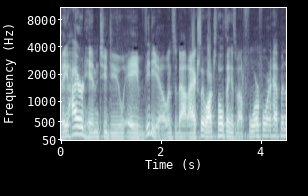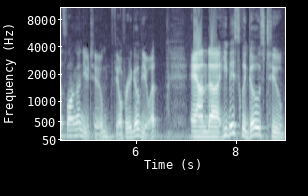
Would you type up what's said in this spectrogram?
they hired him to do a video. And it's about, I actually watched the whole thing. It's about four, four and a half minutes long on YouTube. Feel free to go view it. And uh, he basically goes to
